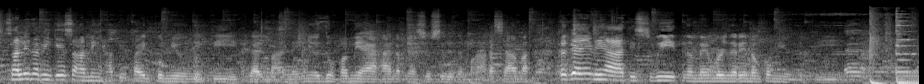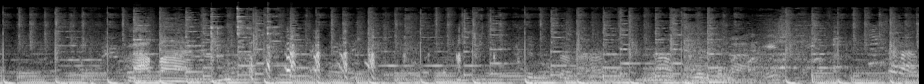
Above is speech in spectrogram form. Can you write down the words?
Sali na rin kayo sa aming Happy 5 community. Dahil malay nyo, doon kami hahanap ng susunod ng mga kasama. Kagaya ni Ate Sweet na member na rin ng community. Laban. Sarap.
